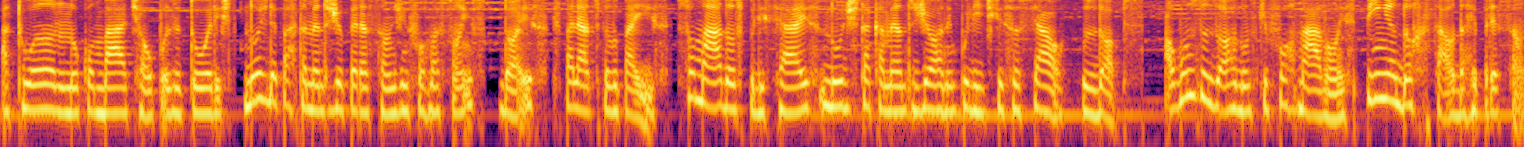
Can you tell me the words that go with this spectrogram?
atuando no combate a opositores nos departamentos de operação de informações, DOIs, espalhados pelo país, somado aos policiais no destacamento de ordem política e social, os DOPS, alguns dos órgãos que formavam a espinha dorsal da repressão.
